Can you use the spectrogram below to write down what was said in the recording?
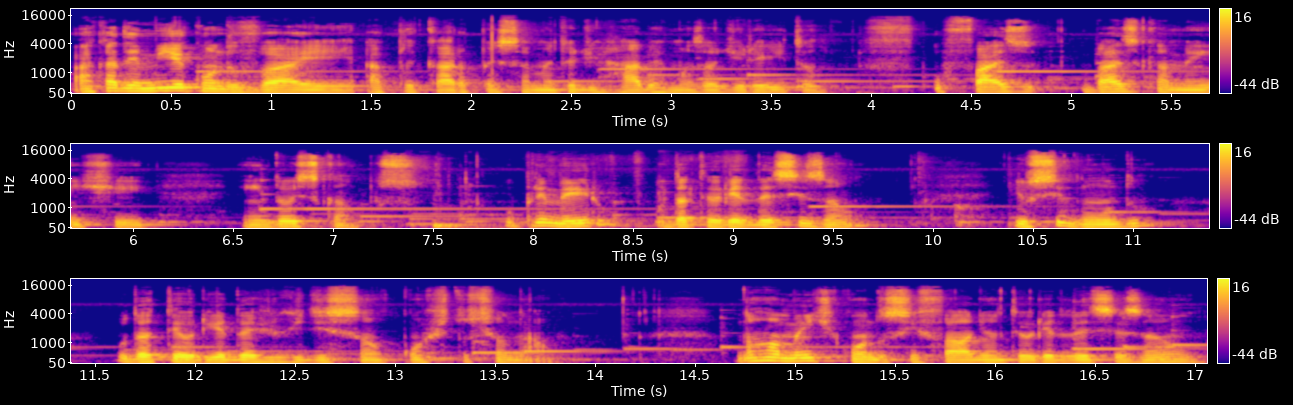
A academia, quando vai aplicar o pensamento de Habermas ao direito, o faz basicamente em dois campos. O primeiro, o da teoria da decisão, e o segundo, o da teoria da jurisdição constitucional. Normalmente, quando se fala de uma teoria da decisão,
